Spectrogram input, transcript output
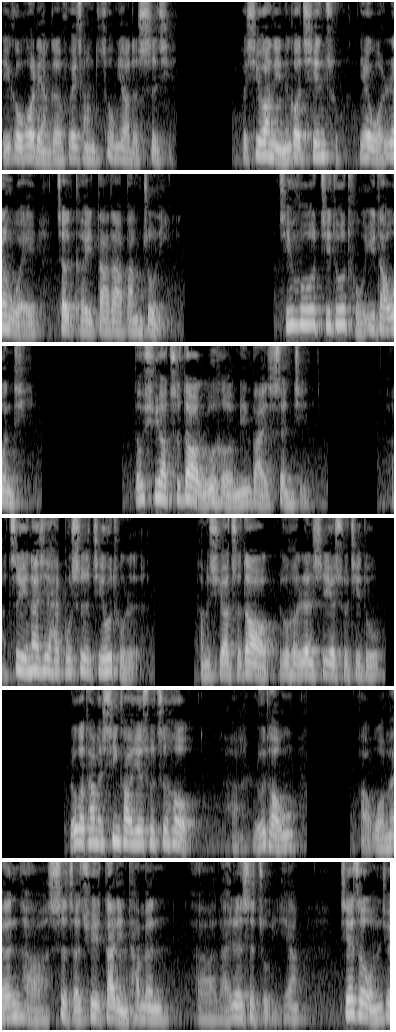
一个或两个非常重要的事情。我希望你能够清楚，因为我认为这可以大大帮助你。几乎基督徒遇到问题，都需要知道如何明白圣经。啊，至于那些还不是基督徒的人，他们需要知道如何认识耶稣基督。如果他们信靠耶稣之后，啊，如同啊我们啊试着去带领他们啊来认识主一样，接着我们就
